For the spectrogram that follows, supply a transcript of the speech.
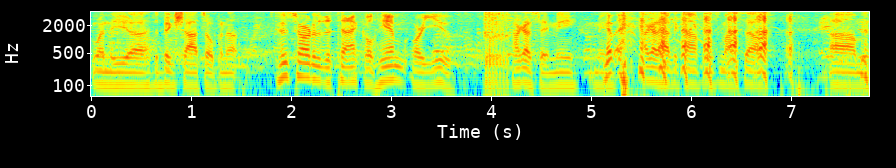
when the uh, the big shots open up. Who's harder to tackle, him or you? I gotta say me. I mean, I gotta have the confidence myself. Um,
